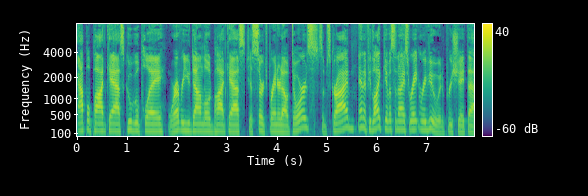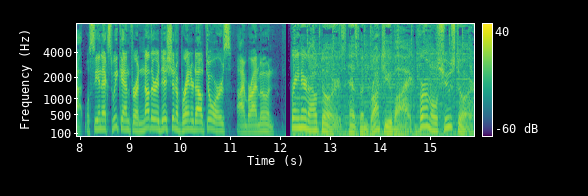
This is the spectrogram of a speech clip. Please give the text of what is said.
Apple Podcasts, Google Play, wherever you download podcasts. Just search Brainerd Outdoors subscribe, and if you'd like, give us a nice rate and review. We'd appreciate that. We'll see you next weekend for another edition of Brainerd Outdoors. I'm Brian Moon. Brainerd Outdoors has been brought to you by Vermal Shoe Store,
